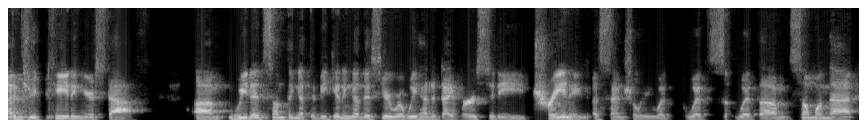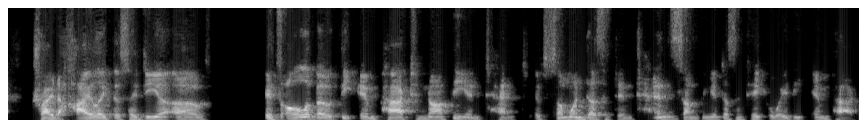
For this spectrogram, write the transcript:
educating your staff. Um, we did something at the beginning of this year where we had a diversity training essentially with with with um, someone that tried to highlight this idea of it's all about the impact, not the intent. If someone doesn't intend something, it doesn't take away the impact.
